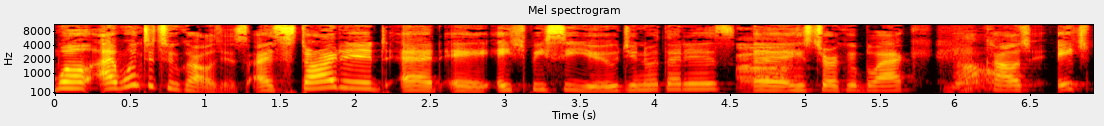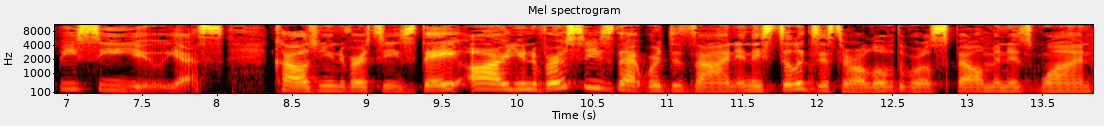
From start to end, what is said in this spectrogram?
Well, I went to two colleges. I started at a HBCU. Do you know what that is? a historically black college. HBCU, yes. College and universities. They are universities that were designed, and they still exist. They're all over the world. Spelman is one.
